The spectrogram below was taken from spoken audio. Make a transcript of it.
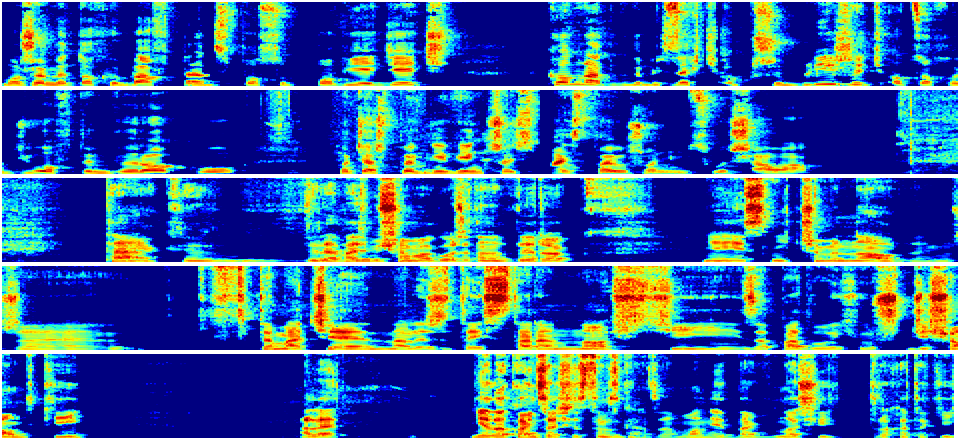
Możemy to chyba w ten sposób powiedzieć. Konrad, gdybyś zechciał przybliżyć, o co chodziło w tym wyroku, chociaż pewnie większość z Państwa już o nim słyszała. Tak, wydawać by się mogło, że ten wyrok nie jest niczym nowym, że w temacie należytej staranności zapadło ich już dziesiątki, ale nie do końca się z tym zgadzam. On jednak wnosi trochę taki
